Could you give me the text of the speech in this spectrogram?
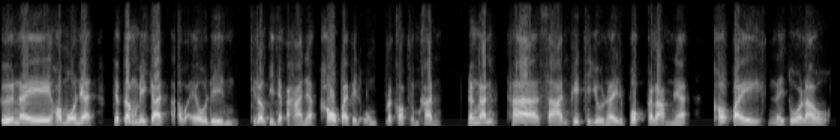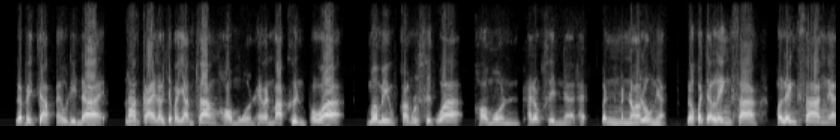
คือในฮอร์โมนเนี่ยจะต้องมีการเอาไอโอดีนที่เรากินจากอาหารเนี่ยเข้าไปเป็นองค์ประกอบสำคัญ ดังนั้นถ้าสารพิษที่อยู่ในพวกกะหล่ำเนี่ยเข้าไปในตัวเรา แล้วไปจับไอโอดีนได้ ร่างกายเราจะพยายามสร้างฮอร์โมนให้มันมากขึ้น เพราะว่าเมื่อมีความรู้สึกว่าฮอร์โมน thyroxine เนี่ยมันมันน้อยลงเนี่ยเราก็จะเร่งสร้างพอเร่งสร้างเนี่ย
